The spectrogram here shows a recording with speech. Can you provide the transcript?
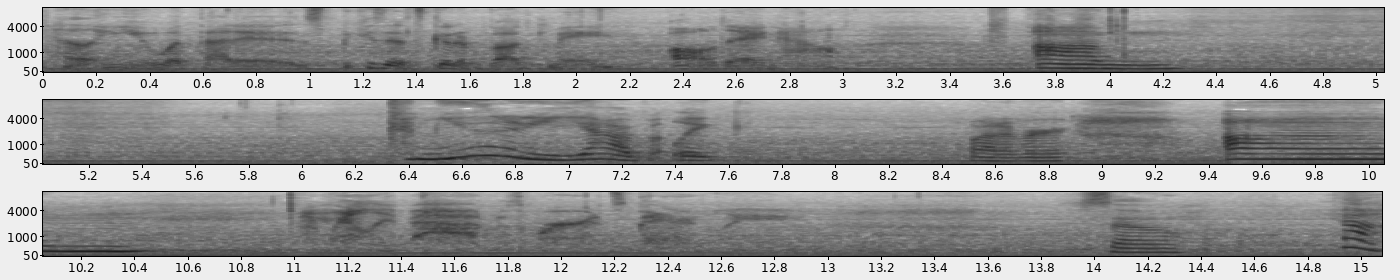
telling you what that is because it's gonna bug me all day now. Um, community, yeah, but like, whatever. Um, I'm really bad with words apparently. So, yeah,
